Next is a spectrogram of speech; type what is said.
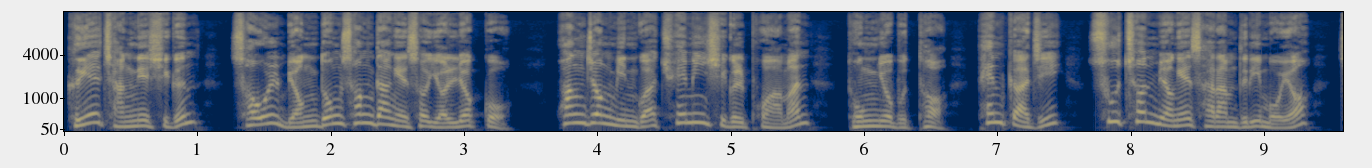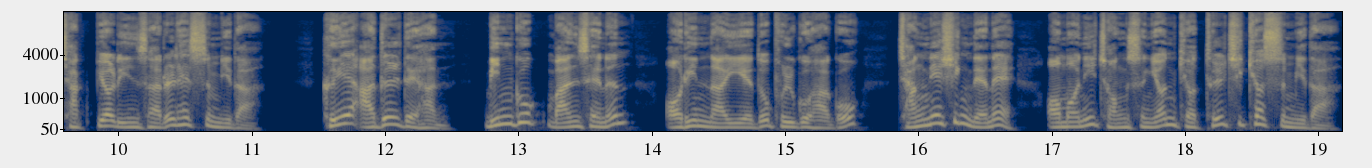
그의 장례식은 서울 명동 성당에서 열렸고 황정민과 최민식을 포함한 동료부터 팬까지 수천 명의 사람들이 모여 작별 인사를 했습니다. 그의 아들 대한 민국 만세는 어린 나이에도 불구하고 장례식 내내 어머니 정승연 곁을 지켰습니다.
